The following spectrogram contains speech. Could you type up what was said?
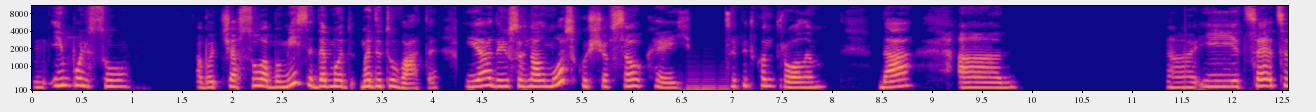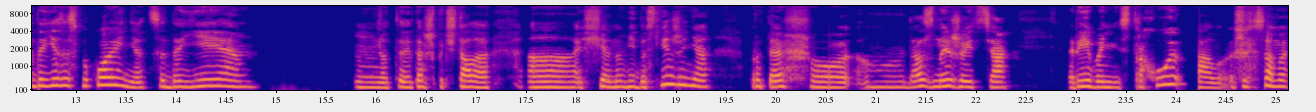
імпульсу або часу, або місця, де медитувати. Я даю сигнал мозку, що все окей, це під контролем. Да? А, а, І це, це дає заспокоєння, це дає. От я теж почитала а, ще нові дослідження про те, що а, да, знижується рівень страху, що саме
